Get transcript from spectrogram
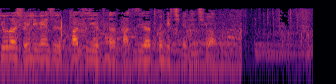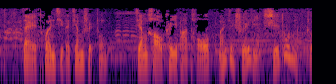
丢到水里面，是他自己他把自己的头给潜进去了。在湍急的江水中，江浩可以把头埋在水里十多秒钟。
